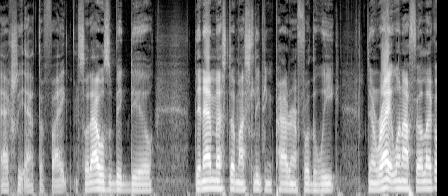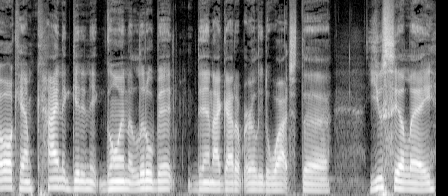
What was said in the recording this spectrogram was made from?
actually at the fight, so that was a big deal. Then that messed up my sleeping pattern for the week. Then right when I felt like, oh, okay, I'm kind of getting it going a little bit, then I got up early to watch the UCLA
